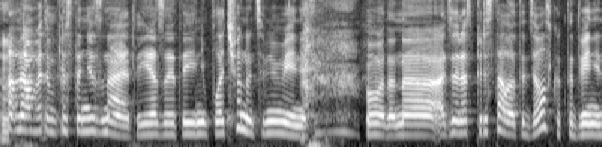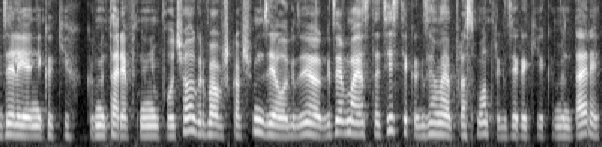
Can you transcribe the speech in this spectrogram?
Она об этом просто не знает, и я за это ей не плачу, но тем не менее. Вот, она один раз перестала это делать, как-то две недели я никаких комментариев не получала. Я говорю, бабушка, а в чем дело? Где, где моя статистика, где мои просмотры, где какие комментарии?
